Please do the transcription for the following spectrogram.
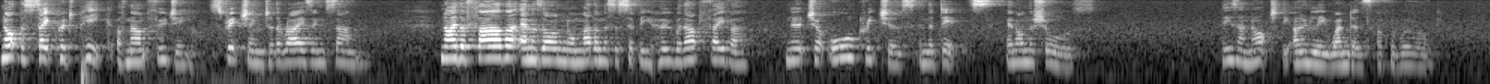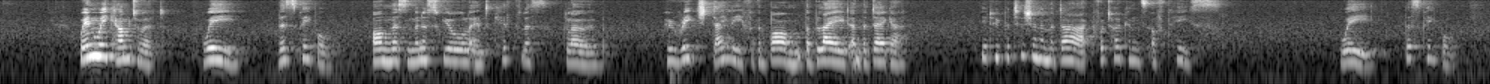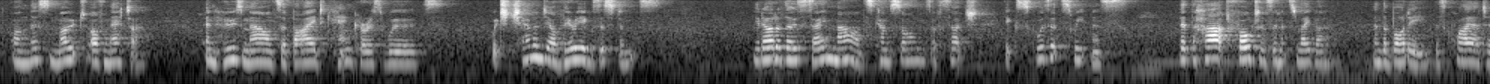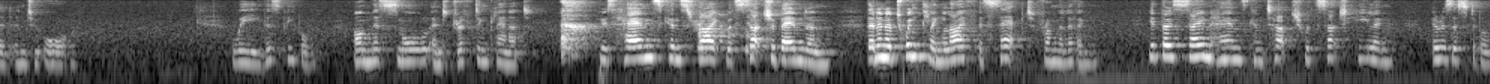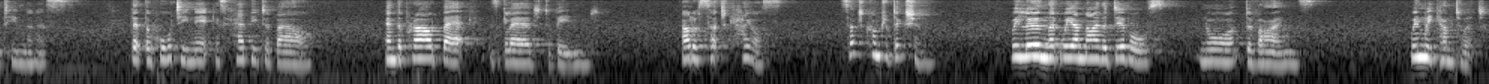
not the sacred peak of Mount Fuji stretching to the rising sun, neither Father Amazon nor Mother Mississippi, who, without favour, nurture all creatures in the depths and on the shores. These are not the only wonders of the world. When we come to it, we, this people, on this minuscule and kithless globe, who reach daily for the bomb, the blade, and the dagger, yet who petition in the dark for tokens of peace. We, this people, on this mote of matter, in whose mouths abide cankerous words, which challenge our very existence. Yet out of those same mouths come songs of such exquisite sweetness that the heart falters in its labour and the body is quieted into awe. We, this people, on this small and drifting planet, whose hands can strike with such abandon that in a twinkling life is sapped from the living. Yet those same hands can touch with such healing, irresistible tenderness that the haughty neck is happy to bow and the proud back is glad to bend. Out of such chaos, such contradiction, we learn that we are neither devils nor divines when we come to it.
